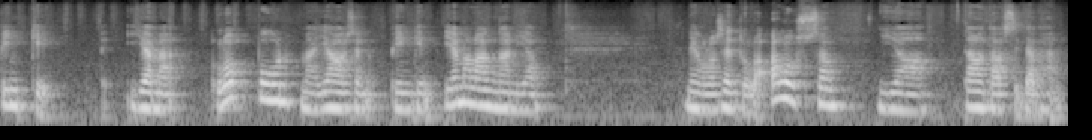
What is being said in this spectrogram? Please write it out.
pinkki jämä loppuun. Mä jaoin sen pinkin jämälangan ja neulon sen tulla alussa. Ja tää on taas sitä vähän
